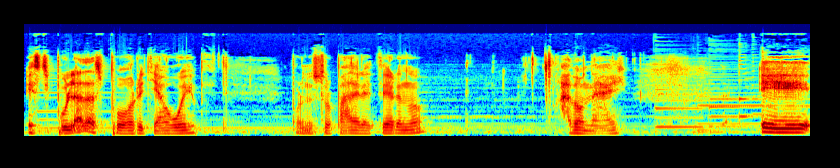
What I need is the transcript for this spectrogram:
estipuladas por Yahweh, por nuestro Padre Eterno, Adonai, eh,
